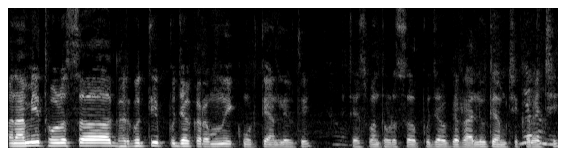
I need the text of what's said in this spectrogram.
आणि आम्ही थोडंसं घरगुती पूजा करा म्हणून एक मूर्ती आणली होती. त्याच्यास पण थोडंसं पूजा वगैरे राहिली होती आमची करायची.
